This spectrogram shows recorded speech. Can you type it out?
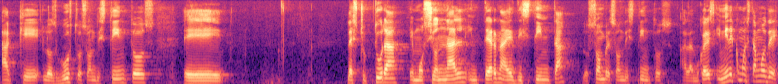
a que los gustos son distintos, eh, la estructura emocional interna es distinta, los hombres son distintos a las mujeres. Y mire cómo estamos de,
